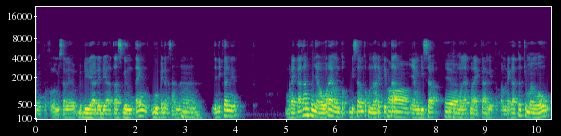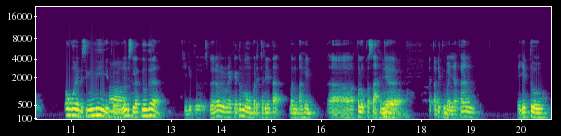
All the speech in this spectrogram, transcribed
gitu kalau misalnya berdiri ada di atas genteng gue pindah ke sana Hmm. jadi kan ya, mereka kan punya aura yang untuk bisa untuk menarik kita Oh. yang bisa Iya. untuk melihat mereka gitu kan mereka tuh cuma mau oh gue ada di sini nih gitu Oh. lu bisa lihat gue gak kayak gitu sebenarnya mereka itu mau bercerita tentang eh, keluh kesahnya. Iya. Ya, tapi kebanyakan ya gitu.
